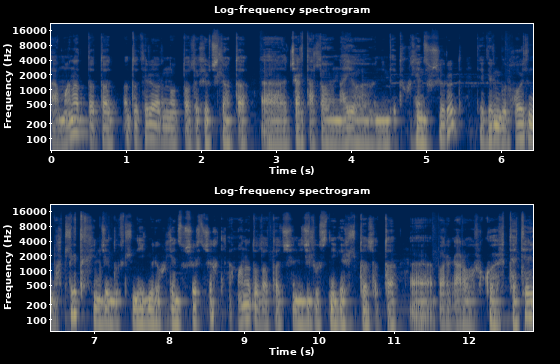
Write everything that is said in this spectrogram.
А манад одоо одоо тэр орнууд бол хөвчлэн одоо 60 70% 80% ингээд хүлээн зөвшөөрөөд тэгээ тэр нь бүр хууль нь батлагдах хэмжээнд хүртэл нийгмээр хүлээн зөвшөөрч байгаа. А манад бол одоо жишээ нь ижил үсний гэрэлт бол одоо бараг 10 хүрэхгүй хувьтай тий.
